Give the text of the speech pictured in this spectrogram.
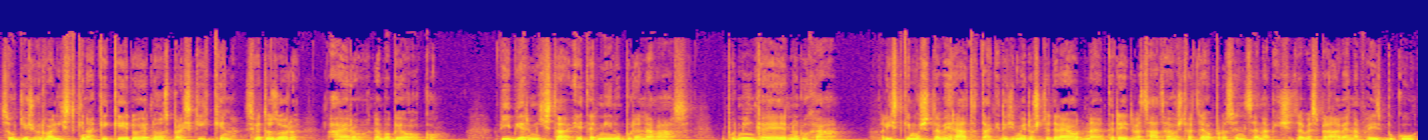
Soutěž o dva lístky na Kiki do jednoho z pražských kin. Světozor, Aero nebo Bio Oko. Výběr místa i termínu bude na vás. Podmínka je jednoduchá. Lístky můžete vyhrát tak, když mi do štědrého dne, tedy 24. prosince, napíšete ve zprávě na Facebooku,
